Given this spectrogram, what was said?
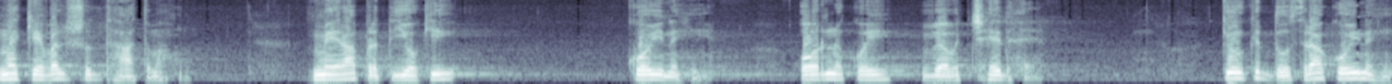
मैं केवल शुद्ध आत्मा हूँ, मेरा प्रतियोगी कोई नहीं, और न कोई व्यवच्छेद है। क्योंकि दूसरा कोई नहीं,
